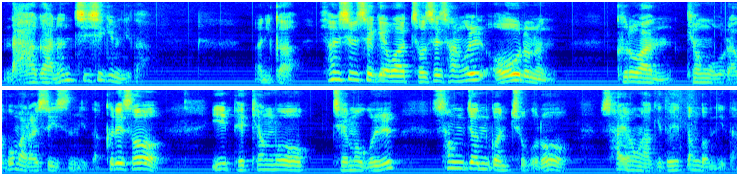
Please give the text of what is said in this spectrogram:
나아가는 지식입니다. 그러니까 현실 세계와 저 세상을 어우르는 그러한 경우라고 말할 수 있습니다. 그래서 이 백향목 제목을 성전 건축으로 사용하기도 했던 겁니다.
